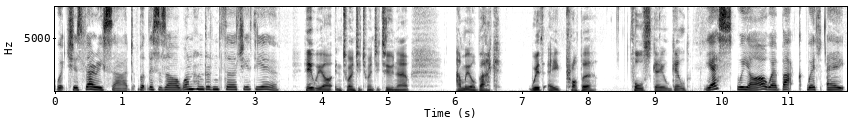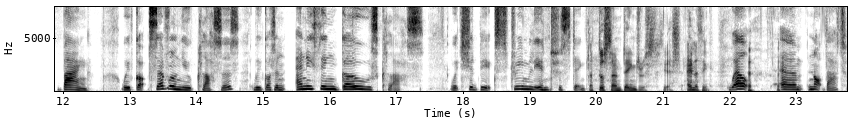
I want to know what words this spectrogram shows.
which is very sad. But this is our 130th year. Here we are in 2022 now, and we are back with a proper full scale guild. Yes, we are. We're back with a bang. We've got several new classes. We've got an anything goes class, which should be extremely interesting. That does sound dangerous, yes. Anything. Well, um, not that,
